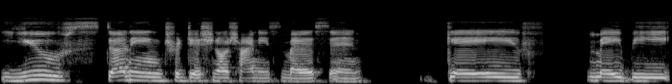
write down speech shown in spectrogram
you studying traditional Chinese medicine gave maybe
